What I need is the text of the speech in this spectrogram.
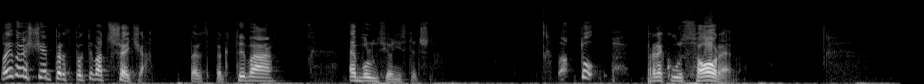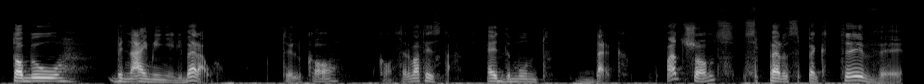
No i wreszcie perspektywa trzecia, perspektywa ewolucjonistyczna. No tu prekursorem to był bynajmniej nie liberał, tylko konserwatysta Edmund Berg. Patrząc z perspektywy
